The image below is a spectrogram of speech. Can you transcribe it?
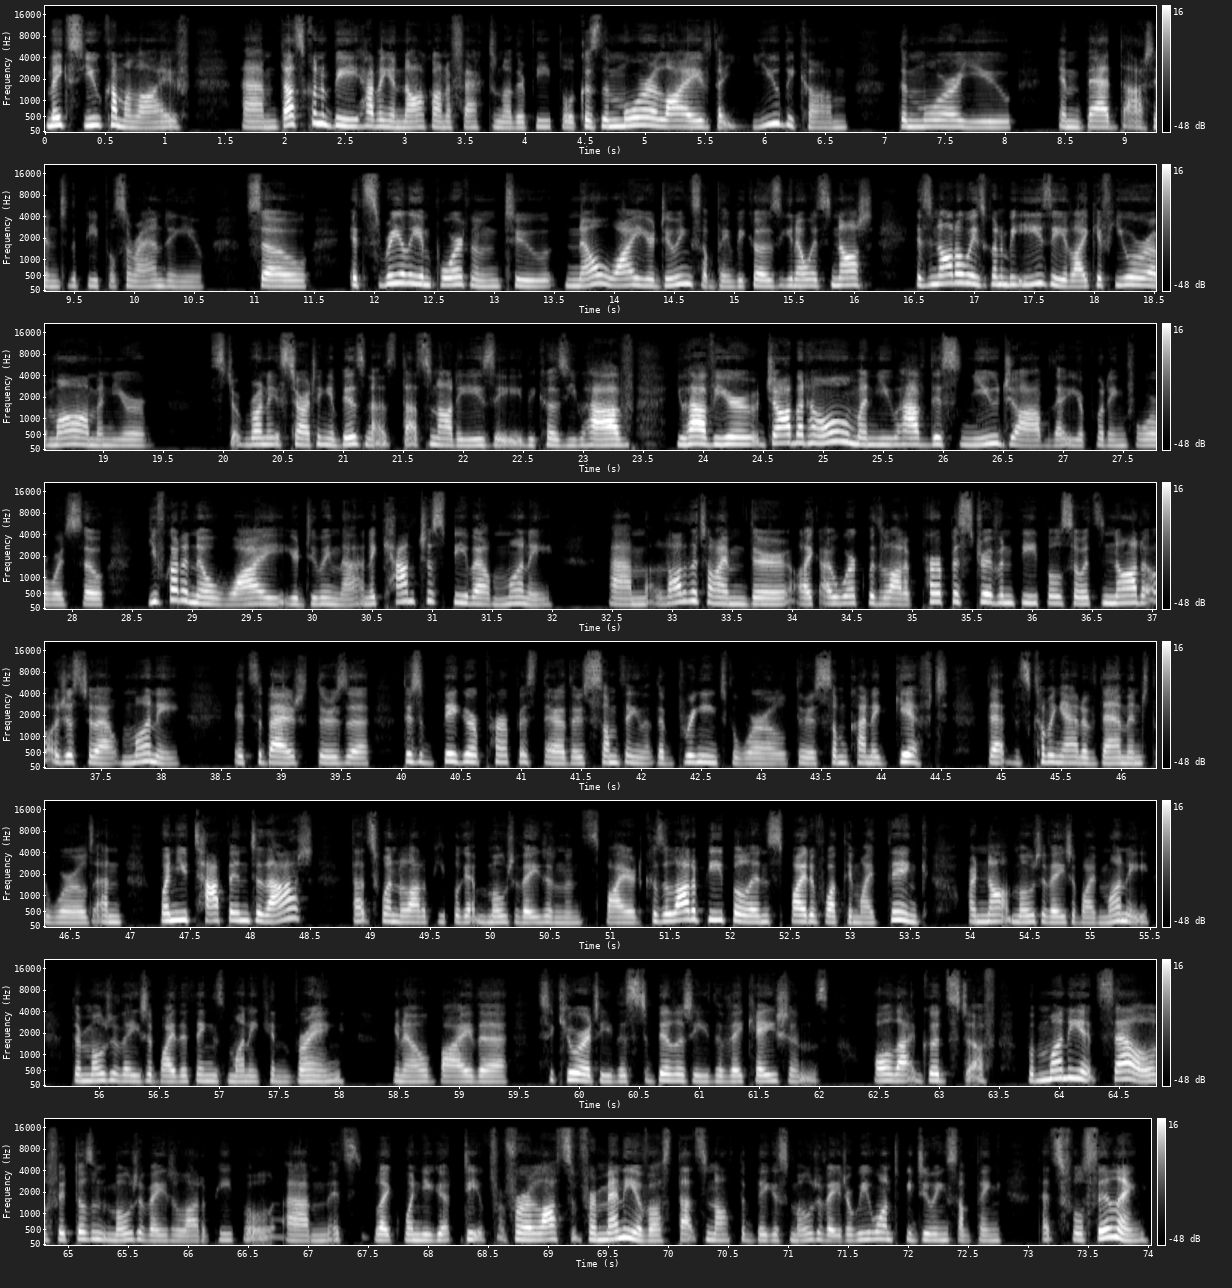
makes you come alive um, that's going to be having a knock on effect on other people because the more alive that you become the more you embed that into the people surrounding you. So it's really important to know why you're doing something because you know it's not it's not always going to be easy. Like if you're a mom and you're st- running starting a business that's not easy because you have you have your job at home and you have this new job that you're putting forward so you've got to know why you're doing that and it can't just be about money um, a lot of the time they're like i work with a lot of purpose driven people so it's not just about money it's about there's a there's a bigger purpose there. There's something that they're bringing to the world. There's some kind of gift that, that's coming out of them into the world. And when you tap into that, that's when a lot of people get motivated and inspired. Because a lot of people, in spite of what they might think, are not motivated by money. They're motivated by the things money can bring, you know, by the security, the stability, the vacations, all that good stuff. But money itself, it doesn't motivate a lot of people. Um, it's like when you get deep for, for lots for many of us, that's not the biggest motivator. We want to be doing something that's fulfilling.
